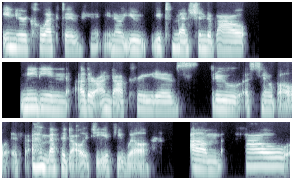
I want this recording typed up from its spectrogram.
in your collective, you know, you you mentioned about meeting other undoc creatives through a snowball if a methodology, if you will. Um, how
